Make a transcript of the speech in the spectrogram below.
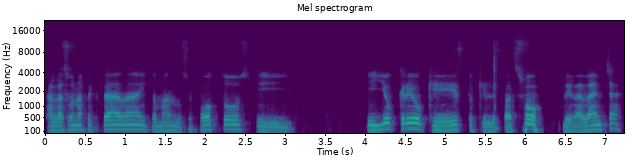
a la zona afectada y tomándose fotos y, yo creo que esto que le pasó de la lancha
